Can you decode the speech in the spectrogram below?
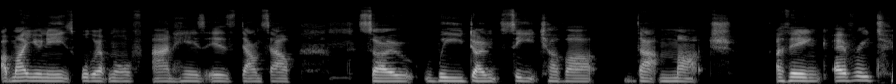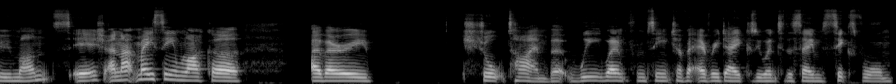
uh, my uni's all the way up north and his is down south so we don't see each other that much i think every two months ish and that may seem like a a very short time, but we went from seeing each other every day because we went to the same sixth form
